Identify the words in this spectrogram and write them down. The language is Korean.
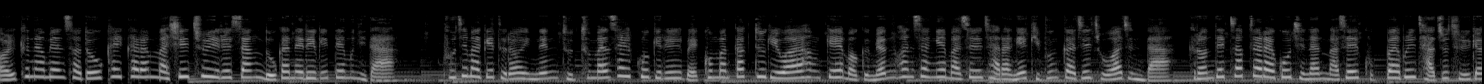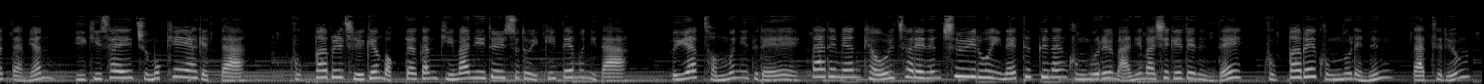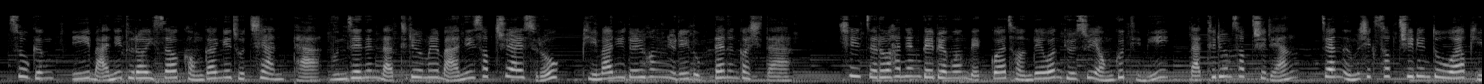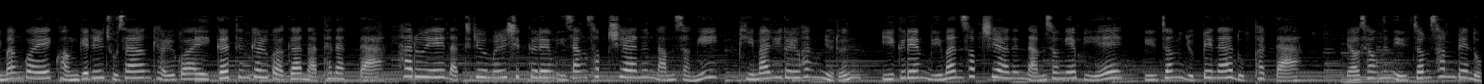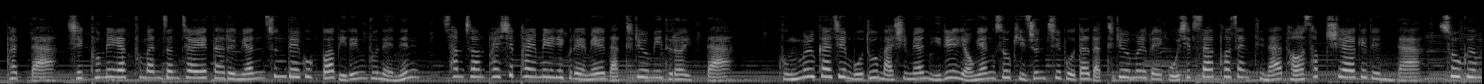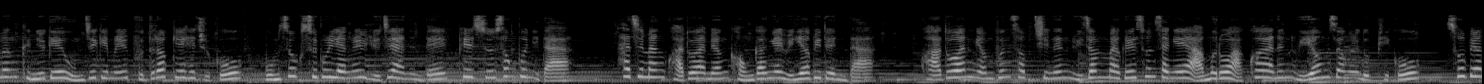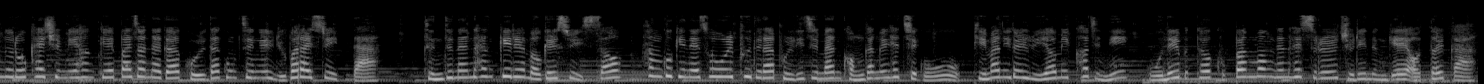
얼큰하면서도 칼칼한 맛이 추위를 싹 녹아내리기 때문이다. 푸짐하게 들어있는 두툼한 살코기를 매콤한 깍두기와 함께 먹으면 환상의 맛을 자랑해 기분까지 좋아진다. 그런데 짭짤하고 진한 맛의 국밥을 자주 즐겼다면 이 기사에 주목해야겠다. 국밥을 즐겨 먹다간 비만이 될 수도 있기 때문이다. 의학 전문의들에 따르면 겨울철에는 추위로 인해 뜨끈한 국물을 많이 마시게 되는데 국밥의 국물에는 나트륨, 소금이 많이 들어있어 건강에 좋지 않다. 문제는 나트륨을 많이 섭취할수록 비만이 될 확률이 높다는 것이다. 실제로 한양대병원 내과 전대원 교수 연구팀이 나트륨 섭취량, 짠 음식 섭취 빈도와 비만과의 관계를 조사한 결과에 이 같은 결과가 나타났다. 하루에 나트륨을 10g 이상 섭취하는 남성이 비만이 될 확률은 2g 미만 섭취하는 남성에 비해 1.6배나 높았다. 여성은 1.3배 높았다. 식품의 약품안전처에 따르면 순대국밥 1인분에는 3088mg의 나트륨이 들어있다. 국물까지 모두 마시면 1일 영양소 기준치보다 나트륨을 154%나 더 섭취하게 된다. 소금은 근육의 움직임을 부드럽게 해주고 몸속 수분량을 유지하는데 필수 성분이다. 하지만 과도하면 건강에 위협이 된다. 과도한 염분 섭취는 위점막을 손상해 암으로 악화하는 위험성을 높이고 소변으로 칼슘이 함께 빠져나가 골다공증을 유발할 수 있다. 든든한 한 끼를 먹일 수 있어 한국인의 소울푸드라 불리지만 건강을 해치고 비만이 될 위험이 커지니 오늘부터 국밥 먹는 횟수를 줄이는 게 어떨까?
